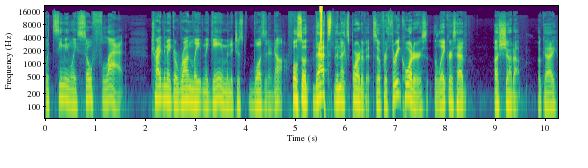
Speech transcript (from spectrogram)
with seemingly so flat, tried to make a run late in the game, and it just wasn't enough. Well, so that's the next part of it. So for three quarters, the Lakers had a shut up. Okay,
